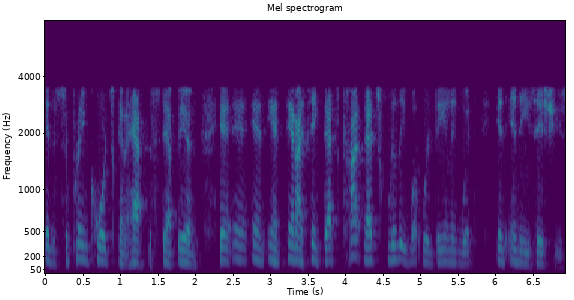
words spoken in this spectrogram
and the Supreme Court's going to have to step in. And and and, and I think that's kind, that's really what we're dealing with in in these issues.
